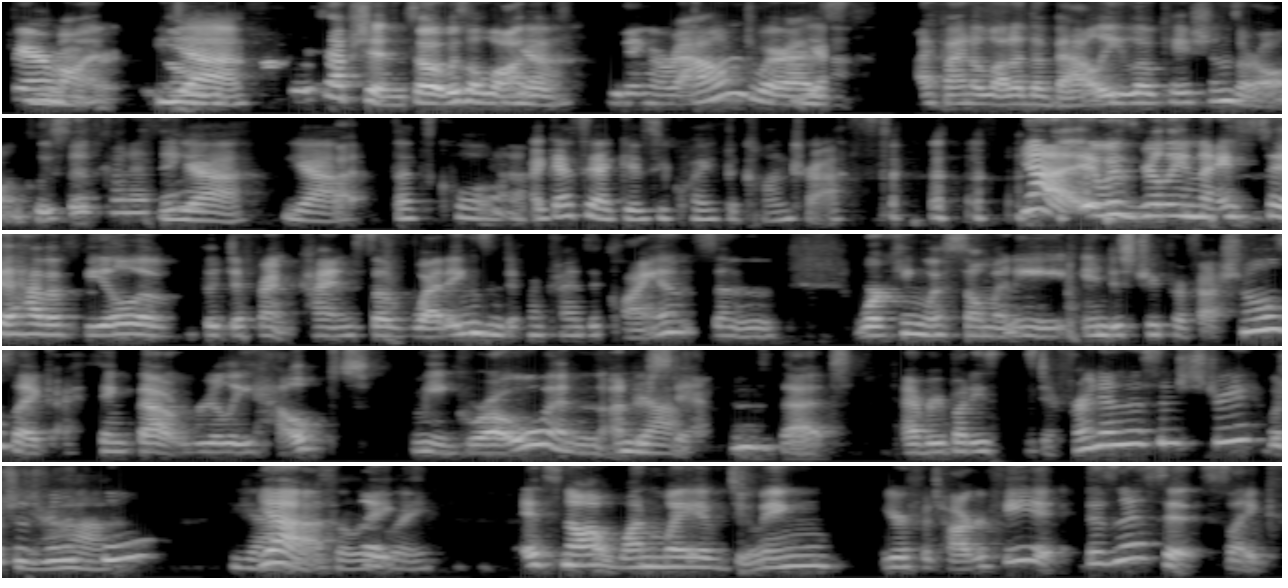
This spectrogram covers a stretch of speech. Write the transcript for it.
Fairmont, yeah, reception. So it was a lot yeah. of moving around, whereas I find a lot of the valley locations are all inclusive kind of thing. Yeah, yeah, but, that's cool. Yeah. I guess that gives you quite the contrast. yeah, it was really nice to have a feel of the different kinds of weddings and different kinds of clients and working with so many industry professionals. Like, I think that really helped me grow and understand yeah. that everybody's different in this industry, which is really cool. Yeah, yeah absolutely. Like, it's not one way of doing your photography business. It's like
